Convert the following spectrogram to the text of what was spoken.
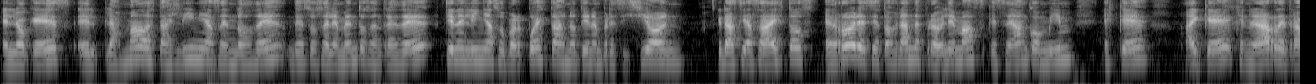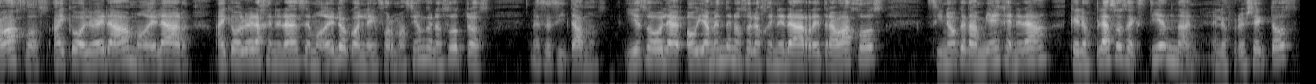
en lo que es el plasmado de estas líneas en 2D, de esos elementos en 3D, tienen líneas superpuestas, no tienen precisión. Gracias a estos errores y estos grandes problemas que se dan con BIM, es que hay que generar retrabajos, hay que volver a modelar, hay que volver a generar ese modelo con la información que nosotros necesitamos. Y eso obviamente no solo genera retrabajos, sino que también genera que los plazos se extiendan en los proyectos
